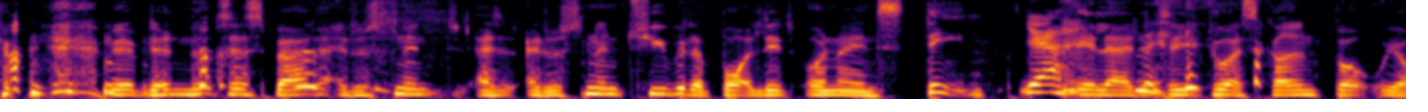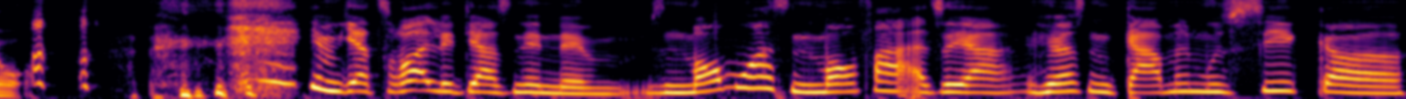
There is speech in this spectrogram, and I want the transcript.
Men jeg bliver nødt til at spørge dig, er du sådan en, altså, er du sådan en type, der bor lidt under en sten? Ja. Eller er det, fordi du har skrevet en bog i år? Jamen, jeg tror lidt, jeg er sådan en øh, sådan en mormor, sådan en morfar. Altså, jeg hører sådan gammel musik, og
